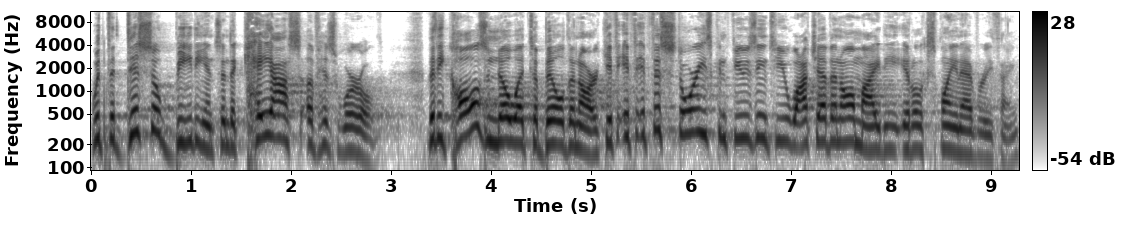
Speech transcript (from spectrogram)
with the disobedience and the chaos of his world that he calls Noah to build an ark. If, if, if this story is confusing to you, watch Evan Almighty, it'll explain everything.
